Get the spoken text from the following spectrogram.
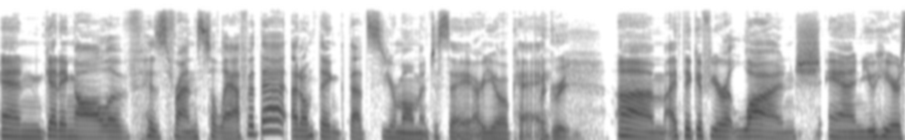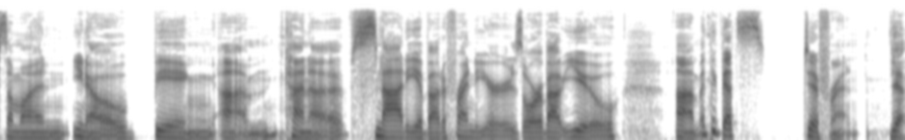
and getting all of his friends to laugh at that, I don't think that's your moment to say, Are you okay? Agreed. Um, I think if you're at lunch and you hear someone, you know, being um, kind of snotty about a friend of yours or about you, um, I think that's different. Yeah,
